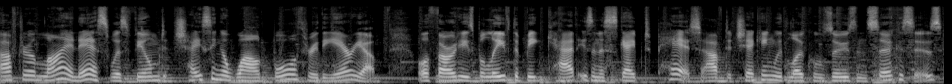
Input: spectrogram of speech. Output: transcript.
after a lioness was filmed chasing a wild boar through the area. Authorities believe the big cat is an escaped pet after checking with local zoos and circuses.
